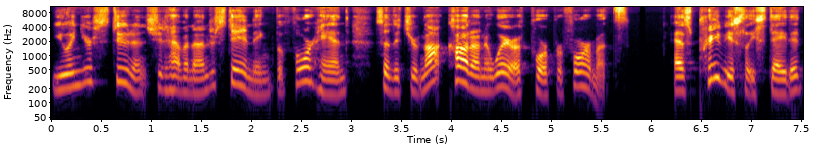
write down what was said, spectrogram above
You and your students should have an understanding beforehand so that you're not caught unaware of poor performance. As previously stated,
